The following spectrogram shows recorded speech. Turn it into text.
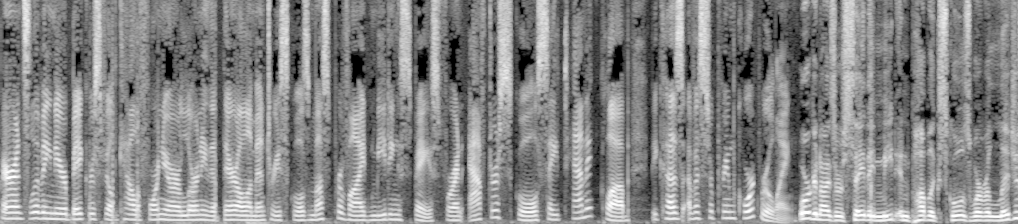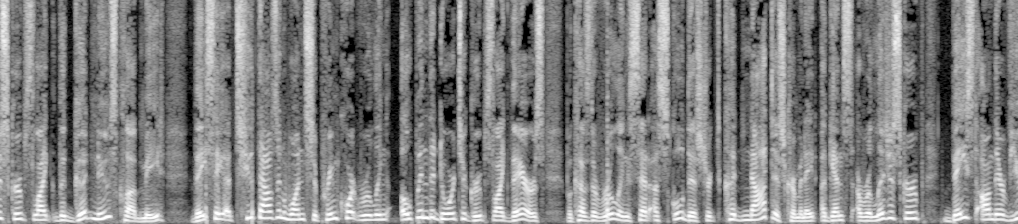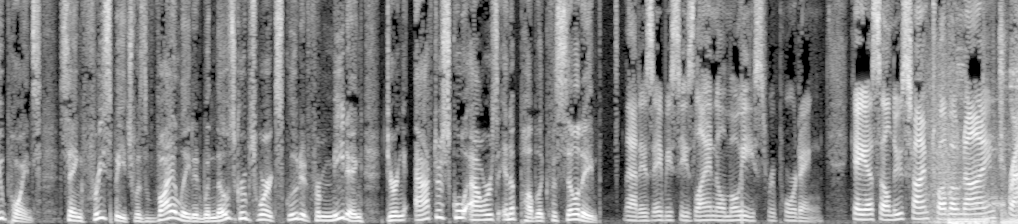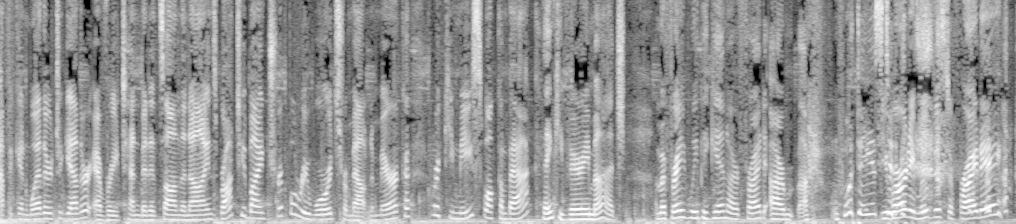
Parents living near Bakersfield, California are learning that their elementary schools must provide meeting space for an after school satanic club because of a Supreme Court ruling. Organizers say they meet in public schools where religious groups like the Good News Club meet. They say a 2001 Supreme Court ruling opened the door to groups like theirs because the ruling said a school district could not discriminate against a religious group based on their viewpoints, saying free speech was violated when those groups were excluded from meeting during after school hours in a public facility. That is ABC's Lionel Moise reporting. KSL News Time, 1209. Traffic and weather together every 10 minutes on the nines. Brought to you by Triple Rewards from Mountain America. Ricky Meese, welcome back. Thank you very much. I'm afraid we begin our Friday. Our, our what day is it? You've today? already moved this to Friday?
